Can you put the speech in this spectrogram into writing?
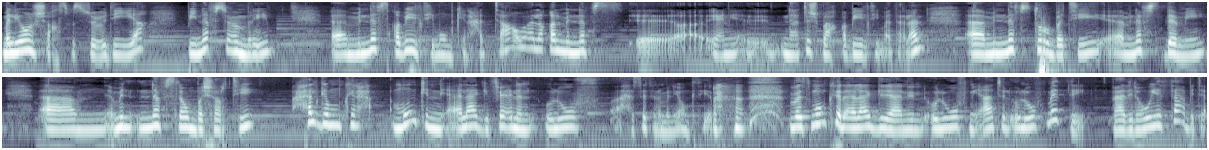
مليون شخص في السعودية بنفس عمري آه، من نفس قبيلتي ممكن حتى أو على الأقل من نفس آه، يعني إنها تشبه قبيلتي مثلا آه، من نفس تربتي من نفس دمي من نفس لون بشرتي. حلقة ممكن ممكن إني ألاقي فعلا ألوف حسيت إنه مليون كثير بس ممكن ألاقي يعني الالوف مئات الألوف مثلي. فهذه الهوية الثابتة.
